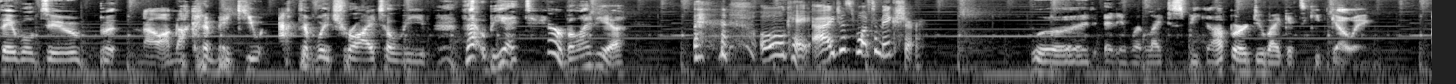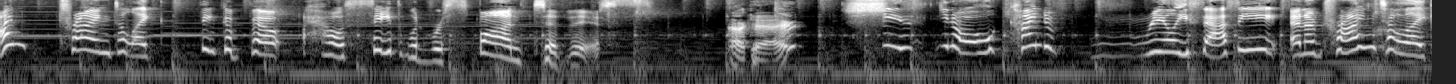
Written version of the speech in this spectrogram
they will do, but no, I'm not gonna make you actively try to leave. That would be a terrible idea. okay, I just want to make sure. Would anyone like to speak up, or do I get to keep going? I'm trying to, like, think about how Saith would respond to this. Okay. She's, you know, kind of really sassy, and I'm trying to, like,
